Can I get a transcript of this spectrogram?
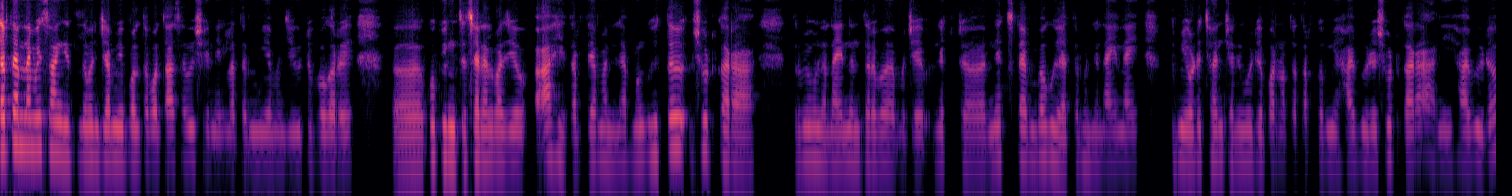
तर त्यांना मी सांगितलं म्हणजे आम्ही बोलता-बोलता असा विषय निघाला, तर मी म्हणजे युट्यूब वगैरे अ, कुकिंगचं चॅनल माझे आहे. तर त्या म्हणल्या, "मग इथं शूट करा." तर मी म्हणलं "नाही, नंतर ब म्हणजे नेक्स्ट नेक्स्ट टाइम बघूया." तर म्हणले, "नाही, नाही, तुम्ही एवढे छान-छान व्हिडिओ बनवता, तर तुम्ही हा व्हिडिओ शूट करा आणि हा व्हिडिओ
